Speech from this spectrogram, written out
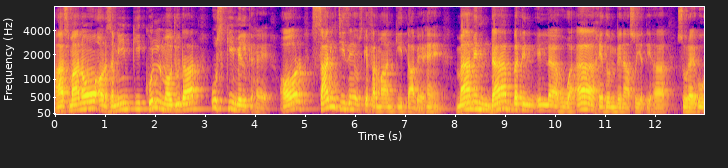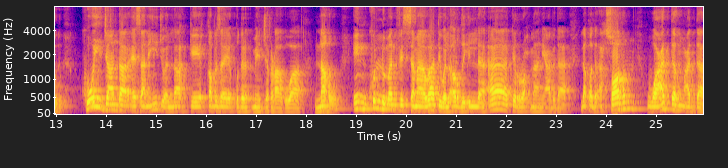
آسمانوں اور زمین کی کل موجودات اس کی ملک ہے اور ساری چیزیں اس کے فرمان کی تابع ہیں۔ ما من دابت الا هو آخذ بناصیتها سورہ ہود۔ کوئی جاندار ایسا نہیں جو اللہ کے قبضہ قدرت میں جکڑا ہوا نہ ہو ان کل من فی السماوات والارض الا آت الرحمن عبدا لقد احصاهم وعدهم عدا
